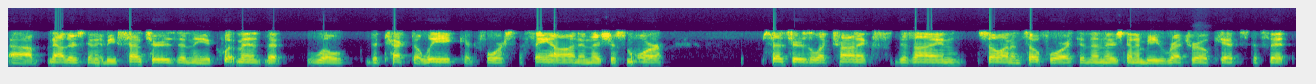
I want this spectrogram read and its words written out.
uh, now there's going to be sensors in the equipment that will detect a leak and force the fan on, and there's just more sensors, electronics, design, so on and so forth. And then there's going to be retro kits to fit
